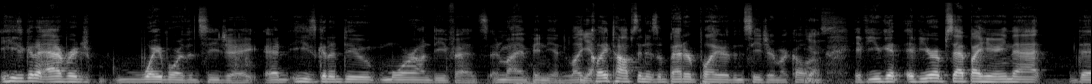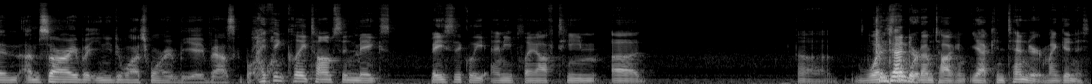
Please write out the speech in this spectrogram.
he's gonna average way more than CJ, and he's gonna do more on defense, in my opinion. Like Yeah. Klay Thompson is a better player than CJ McCollum. Yes. If you get if you're upset by hearing that, then I'm sorry, but you need to watch more NBA basketball. I think Klay Thompson makes basically any playoff team uh uh what is Contender. the word I'm talking? Yeah, contender. My goodness.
